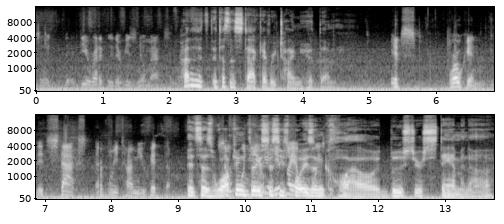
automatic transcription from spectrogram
So it, theoretically, there is no maximum. How does it? It doesn't stack every time you hit them. It's broken. It stacks every time you hit them. It says walking when through you get hit Sissy's poison poison- cloud boost your stamina.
